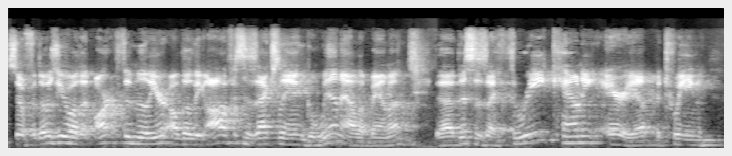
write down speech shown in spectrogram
so, for those of you all that aren't familiar, although the office is actually in Guin, Alabama, uh, this is a three county area between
